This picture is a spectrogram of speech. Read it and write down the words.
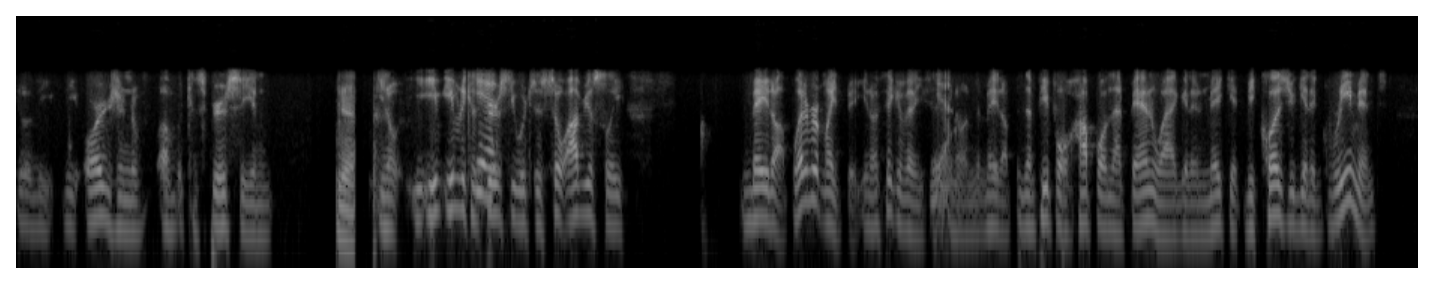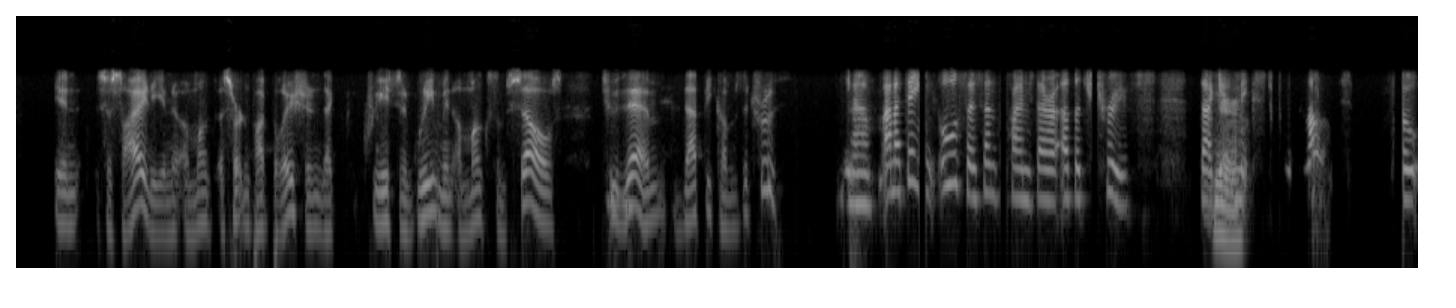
you know the the origin of of a conspiracy and Yeah. you know e- even a conspiracy which is so obviously made up, whatever it might be. You know, think of anything Yeah. you know and made up, and then people hop on that bandwagon and make it because you get agreement in society and among a certain population that creates an agreement amongst themselves to Mhm. them that becomes the truth yeah. And I think also sometimes there are other truths that Yeah. get mixed with light. So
